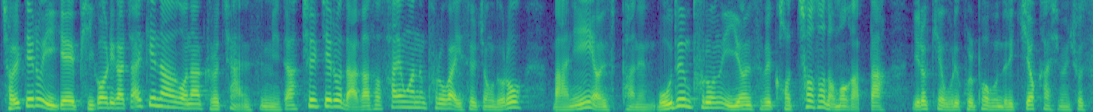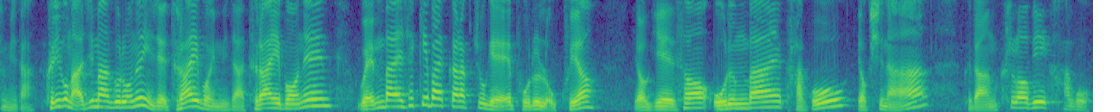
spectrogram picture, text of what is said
절대로 이게 비거리가 짧게 나가거나 그렇지 않습니다. 실제로 나가서 사용하는 프로가 있을 정도로 많이 연습하는 모든 프로는 이 연습을 거쳐서 넘어갔다. 이렇게 우리 골퍼분들이 기억하시면 좋습니다. 그리고 마지막으로는 이제 드라이버입니다. 드라이버는 왼발 새끼발가락 쪽에 볼을 놓고요. 여기에서 오른발 가고 역시나 그 다음 클럽이 가고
